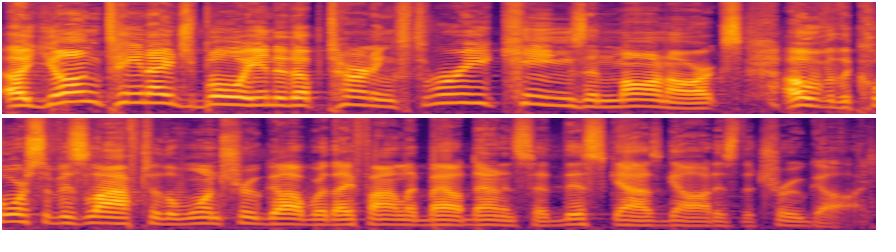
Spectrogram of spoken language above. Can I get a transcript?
a young teenage boy ended up turning three kings and monarchs over the course of his life to the one true God, where they finally bowed down and said, This guy's God is the true God.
